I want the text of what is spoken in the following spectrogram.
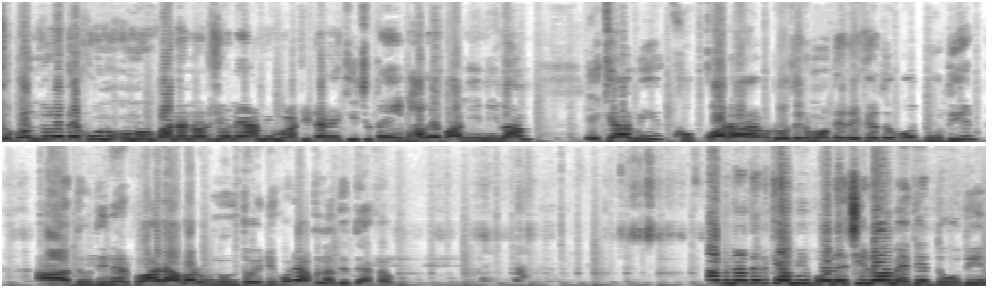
তো বন্ধুরা দেখুন, উনুন বানানোর জন্য আমি মাটিটাকে কিছুটা এইভাবে বানিয়ে নিলাম। একে আমি খুব কড়া রোদের মধ্যে রেখে দেবো দুদিন, আর দুদিনের পর আবার উনুন তৈরি করে আপনাদের দেখাবো। আপনাদেরকে আমি বলেছিলাম, একে দুদিন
